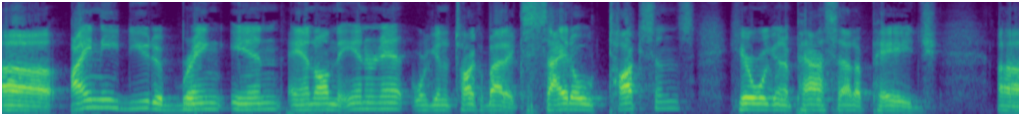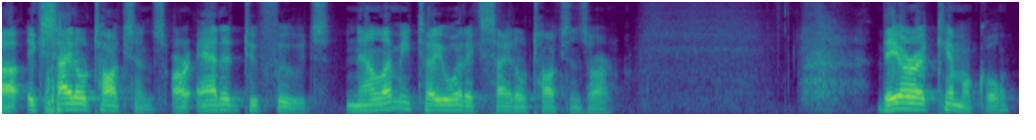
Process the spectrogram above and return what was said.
Uh, I need you to bring in, and on the internet, we're going to talk about excitotoxins. Here we're going to pass out a page. Uh, excitotoxins are added to foods. Now, let me tell you what excitotoxins are. They are a chemical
